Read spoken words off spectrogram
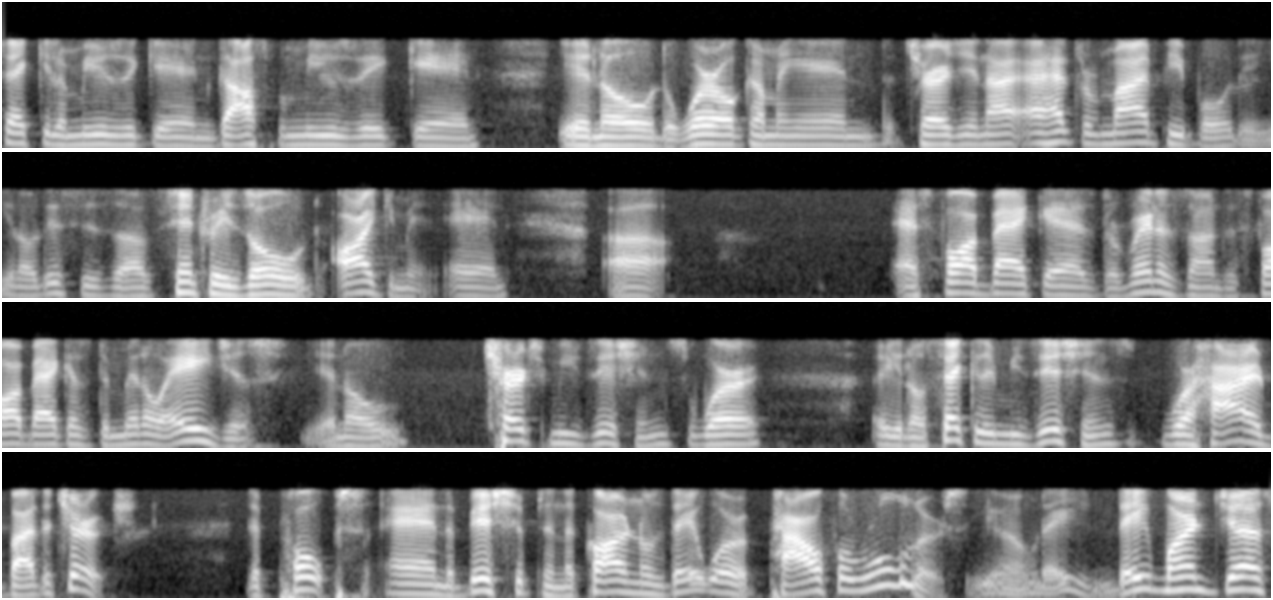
secular music and gospel music and you know the world coming in the church and i, I have to remind people that you know this is a centuries old argument. And uh as far back as the renaissance as far back as the middle ages you know church musicians were you know secular musicians were hired by the church. The popes and the bishops and the cardinals they were powerful rulers. You know they they weren't just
